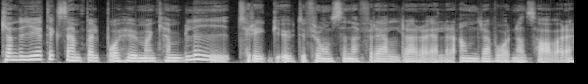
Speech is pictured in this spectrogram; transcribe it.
Kan du ge ett exempel på hur man kan bli trygg utifrån sina föräldrar eller andra vårdnadshavare?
